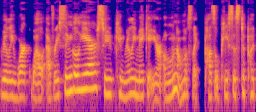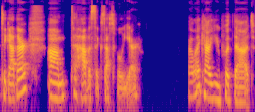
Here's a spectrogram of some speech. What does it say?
really work well every single year. So you can really make it your own, almost like puzzle pieces to put together um, to have a successful year. I like how you put that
